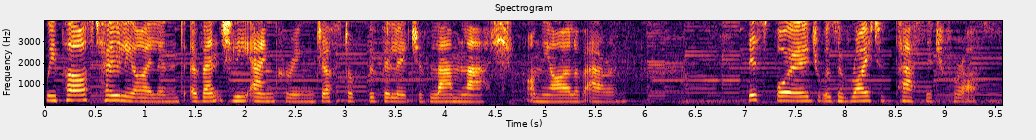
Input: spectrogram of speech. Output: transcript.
We passed Holy Island, eventually anchoring just off the village of Lamlash on the Isle of Arran. This voyage was a rite of passage for us,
